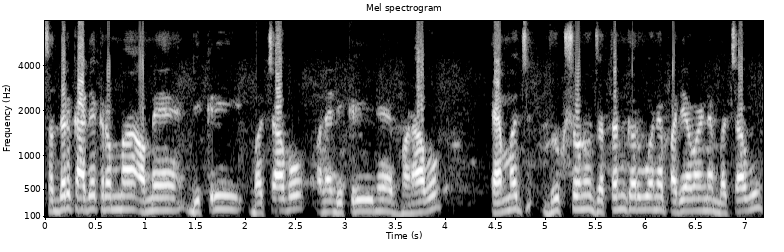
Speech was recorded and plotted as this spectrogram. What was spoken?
સદર કાર્યક્રમમાં અમે દીકરી બચાવો અને દીકરીને ભણાવો, તેમજ વૃક્ષોનું જતન કરવું અને પર્યાવરણને બચાવવું,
